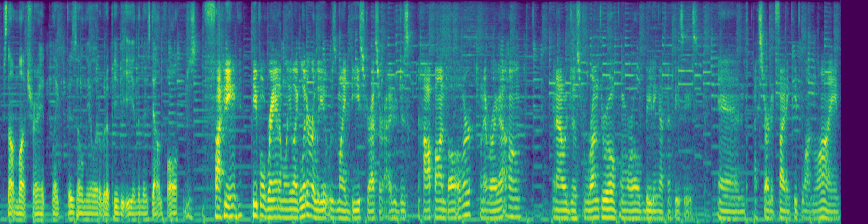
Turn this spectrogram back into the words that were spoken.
there's not much, right? Like there's only a little bit of PvE and then there's downfall. Just fighting people randomly, like literally it was my de-stressor. I would just hop on Absolver whenever I got home and I would just run through open world beating up NPCs. And I started fighting people online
